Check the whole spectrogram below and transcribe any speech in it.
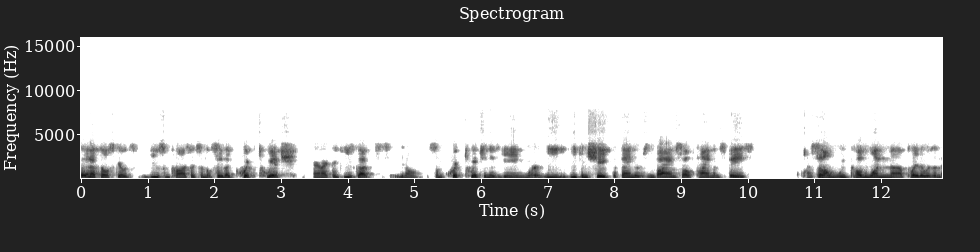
NFL scouts view some prospects, and they'll say like quick twitch, and I think he's got you know some quick twitch in his game where he he can shake defenders and buy himself time and space. So we called one uh, play that was an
